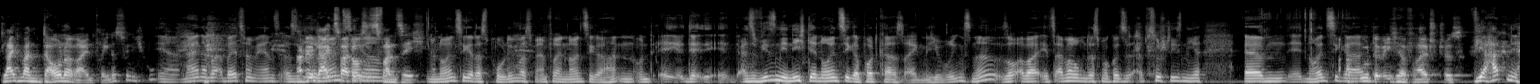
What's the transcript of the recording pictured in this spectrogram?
gleich mal einen Downer reinbringen, das finde ich gut. Ja, nein, aber, aber jetzt mal im Ernst. Also wir gleich 2020. 90er, das Problem, was wir einfach in den 90er hatten. Und äh, der, also wir sind hier nicht der 90er-Podcast eigentlich übrigens, ne? So, aber jetzt einfach, um das mal kurz abzuschließen hier. Ähm, 90er. Ach gut, da bin ich ja falsch, tschüss. Wir hatten ja,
